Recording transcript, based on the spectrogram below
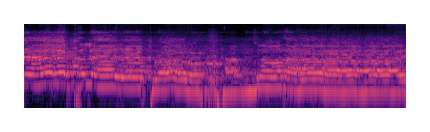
দেখলে প্রাণ হাঞ্জরাই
